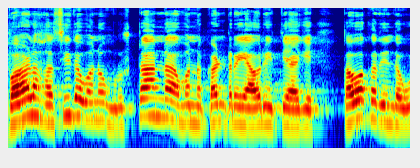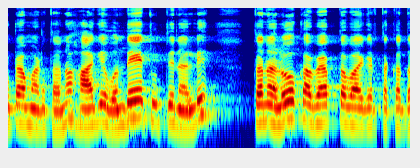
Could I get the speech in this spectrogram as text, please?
ಬಹಳ ಹಸಿದವನು ಮೃಷ್ಟಾನ್ನವನ್ನು ಕಂಡರೆ ಯಾವ ರೀತಿಯಾಗಿ ತವಕದಿಂದ ಊಟ ಮಾಡ್ತಾನೋ ಹಾಗೆ ಒಂದೇ ತುತ್ತಿನಲ್ಲಿ ತನ್ನ ಲೋಕ ವ್ಯಾಪ್ತವಾಗಿರ್ತಕ್ಕಂಥ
